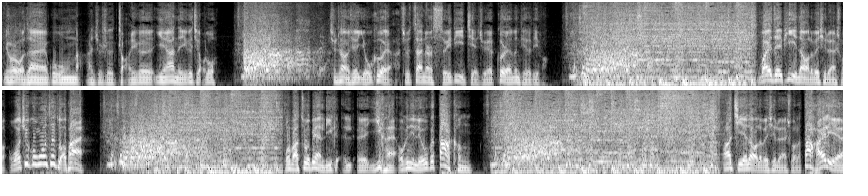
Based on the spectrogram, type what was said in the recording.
一会儿我在故宫哪就是找一个阴暗的一个角落，经常有些游客呀就在那儿随地解决个人问题的地方。YZP 在我的微信留言说：“我去公共厕所拍。”我把坐便离开，呃，移开，我给你留个大坑。啊，接到了微信留言说了，大海里，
